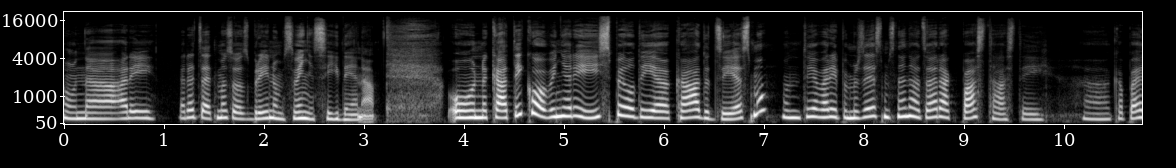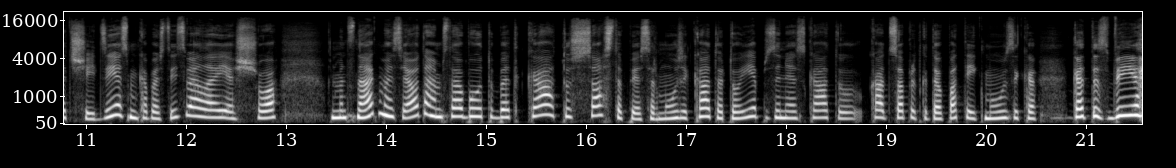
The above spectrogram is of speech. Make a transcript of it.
un uh, arī redzēt mazos brīnums viņas ikdienā. Un kā tikko viņa arī izpildīja kādu dziesmu, un tie arī pirms dziesmas nedaudz vairāk pastāstīja, kāpēc šī dziesma, kāpēc tu izvēlējies šo. Un mans nākamais jautājums tev būtu, kā tu sastapies ar mūziku, kā tu ar to iepazinies, kā tu, kā tu saprati, ka tev patīk mūzika, kad tas bija?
